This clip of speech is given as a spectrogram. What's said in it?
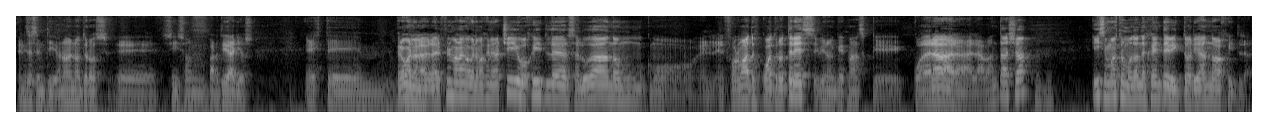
En ese sentido, ¿no? En otros, eh, sí, son partidarios. Este, pero bueno, la- la- el film arranca con imagen de archivo, Hitler saludando, mm, como el, el formato es 4.3, vieron que es más que cuadrada la, la pantalla, y se muestra un montón de gente victoriando a Hitler.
